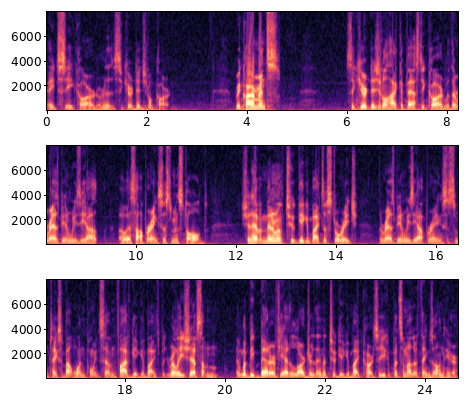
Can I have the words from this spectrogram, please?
HC card or the secure digital card. Requirements secure digital high capacity card with a Raspbian Wheezy OS operating system installed. Should have a minimum of 2 gigabytes of storage. The Raspbian Wheezy operating system takes about 1.75 gigabytes, but really you should have something. It would be better if you had a larger than a 2 gigabyte card, so you can put some other things on here.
